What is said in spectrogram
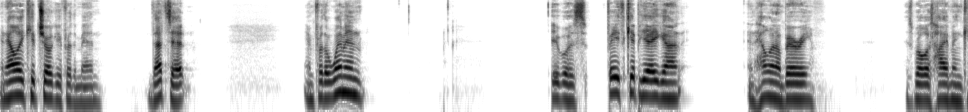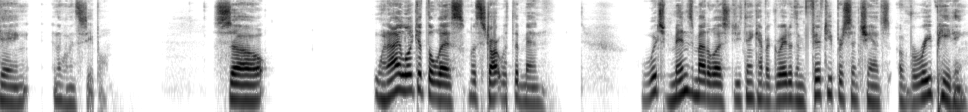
and Eliud Kipchoge for the men. That's it. And for the women, it was Faith Kipyegon and Hellen Obiri. as well as Hyvin Kiyeng in the women's steeple. So when I look at the list, let's start with the men. Which men's medalists do you think have a greater than 50% chance of repeating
